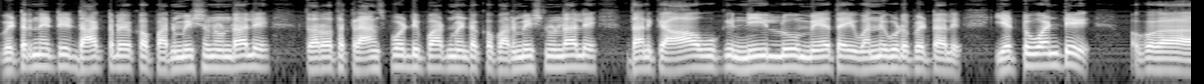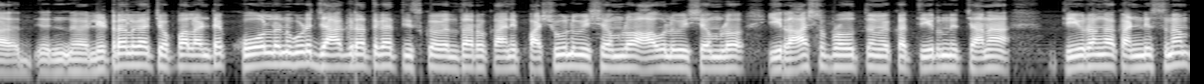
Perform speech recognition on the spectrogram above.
వెటర్నరీ డాక్టర్ యొక్క పర్మిషన్ ఉండాలి. తర్వాత ట్రాన్స్పోర్ట్ డిపార్ట్మెంట్ యొక్క పర్మిషన్ ఉండాలి. దానికి ఆవుకి నీళ్ళు మేత ఇవన్నీ కూడా పెట్టాలి. ఎటువంటి ఒక లిటరల్గా చెప్పాలంటే కోళ్ళను కూడా జాగ్రత్తగా తీసుకువెళ్తారు. కానీ పశువుల విషయంలో ఆవుల విషయంలో ఈ రాష్ట్ర ప్రభుత్వం యొక్క తీరుని చాలా తీవ్రంగా ఖండిస్తున్నాం.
